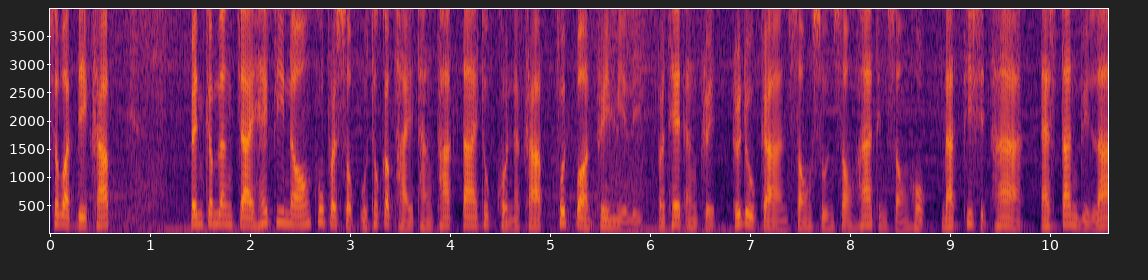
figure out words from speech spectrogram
สวัสดีครับ เป็นกำลังใจให้พี่น้องผู้ประสบอุทกภัยทางภาคใต้ทุกคนนะครับ ฟุตบอลพรีเมียร์ลีกประเทศอังกฤษ ฤดูกาล 2025-26 นัดที่ 15 แอสตันวิลล่า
